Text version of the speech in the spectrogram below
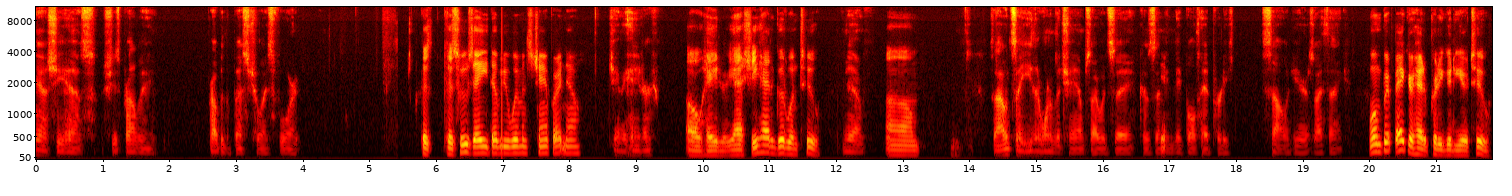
Yeah, she has. She's probably probably the best choice for it. Cause, cause who's AEW Women's Champ right now? Jamie Hayter. Oh, Hayter. Yeah, she had a good one too. Yeah. Um, So I would say either one of the champs. I would say because I Yeah. mean they both had pretty solid years. I think. well, and Britt Baker had a pretty good year too.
